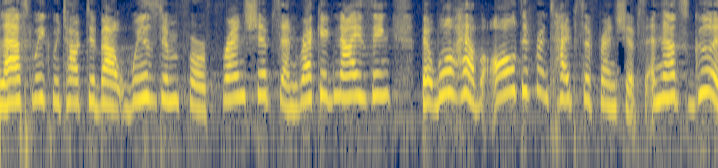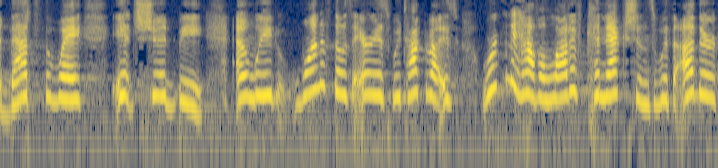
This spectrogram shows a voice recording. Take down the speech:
Last week we talked about wisdom for friendships and recognizing that we'll have all different types of friendships and that's good. That's the way it should be. And we, one of those areas we talked about is we're going to have a lot of connections with other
